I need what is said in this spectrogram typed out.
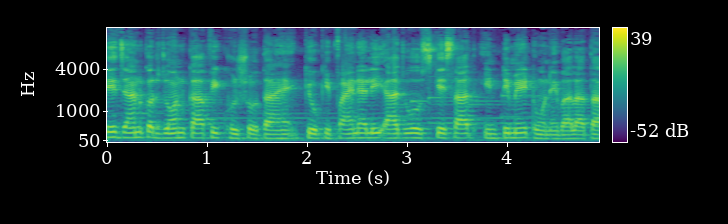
ये जानकर जॉन काफ़ी खुश होता है, क्योंकि फाइनली आज वो उसके साथ इंटीमेट होने वाला था।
